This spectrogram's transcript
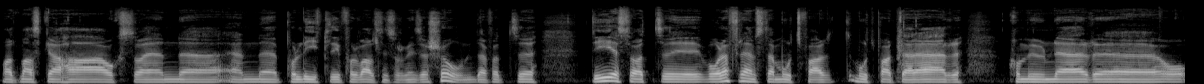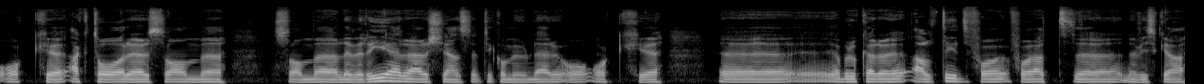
och att man ska ha också en, eh, en politlig förvaltningsorganisation. Därför att det är så att våra främsta motpart, motparter är kommuner eh, och, eh, aktörer som, eh, som levererar tjänster till kommuner och, och jag brukar alltid för, för att när vi ska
